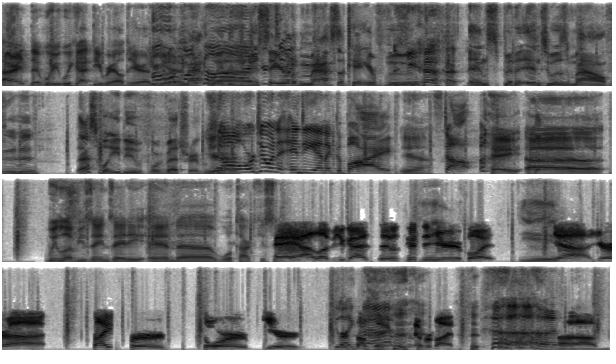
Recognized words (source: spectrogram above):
right, th- we, we got derailed here. At the Oh end. my God, wait, did you just you're say you're gonna masticate your food Yeah. and spit it into his mouth? That's what you do for veterans. Yeah. Y'all, we're doing an Indiana goodbye. Yeah. Stop. Hey, uh, we love you, Zain Zaidi, and uh, we'll talk to you soon. Hey, I love you guys. It was good to hear your voice. Yeah. Yeah, you're a sight for sore ears You or like something. that? Never mind. Um,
